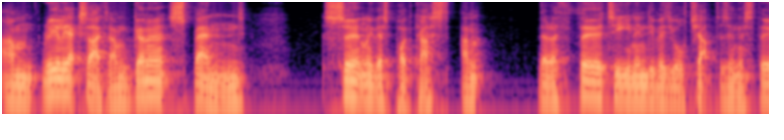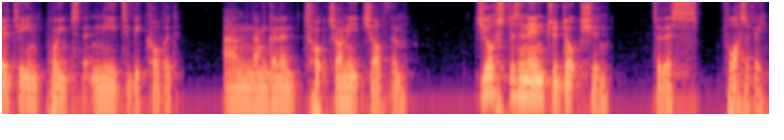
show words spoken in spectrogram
I'm really excited. I'm going to spend certainly this podcast, and there are 13 individual chapters in this, 13 points that need to be covered. And I'm going to touch on each of them just as an introduction to this philosophy.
